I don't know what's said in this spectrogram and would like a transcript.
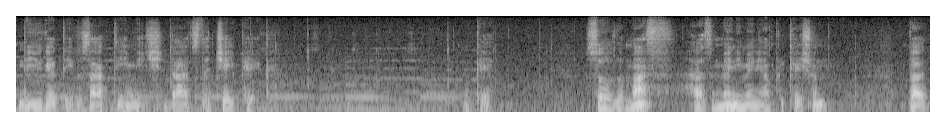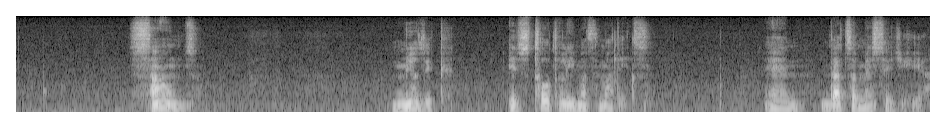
And you get the exact image. That's the JPEG. Okay. So the math has many, many applications, but sounds, music is totally mathematics. And that's a message here.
